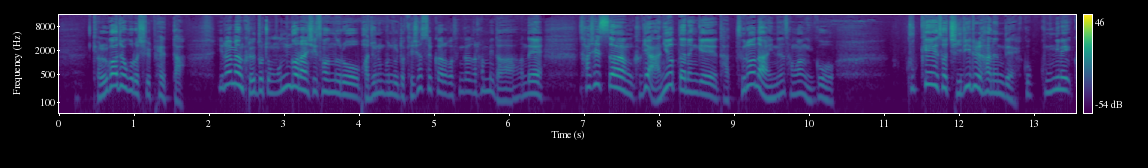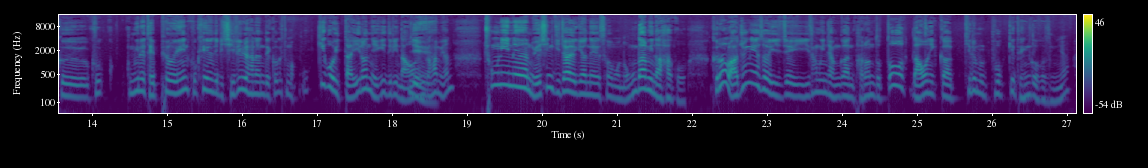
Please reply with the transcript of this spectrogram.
결과적으로 실패했다. 이러면 그래도 좀 온건한 시선으로 봐주는 분들도 계셨을 거라고 생각을 합니다. 근데 사실상 그게 아니었다는 게 다 드러나 있는 상황이고 국회에서 질의를 하는데 국민의 그 국민의 대표인 국회의원들이 질의를 하는데 거기서 막 웃기고 있다 이런 얘기들이 나오는가 예. 하면 총리는 외신 기자회견에서 뭐 농담이나 하고 그런 와중에서 이제 이상민 장관 발언도 또 나오니까 기름을 부었게 된 거거든요.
